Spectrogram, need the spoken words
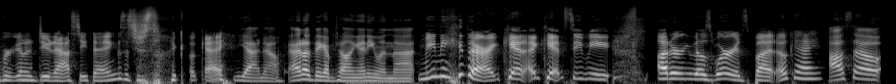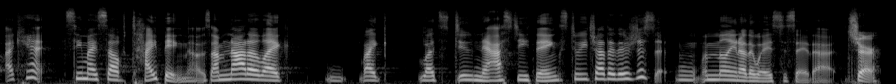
we're gonna do nasty things. It's just like okay. Yeah, no. I don't think I'm telling anyone that. Me neither. I can't. I can't see me uttering those words. But okay. Also, I can't see myself typing those. I'm not a like like let's do nasty things to each other. There's just a million other ways to say that. Sure.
